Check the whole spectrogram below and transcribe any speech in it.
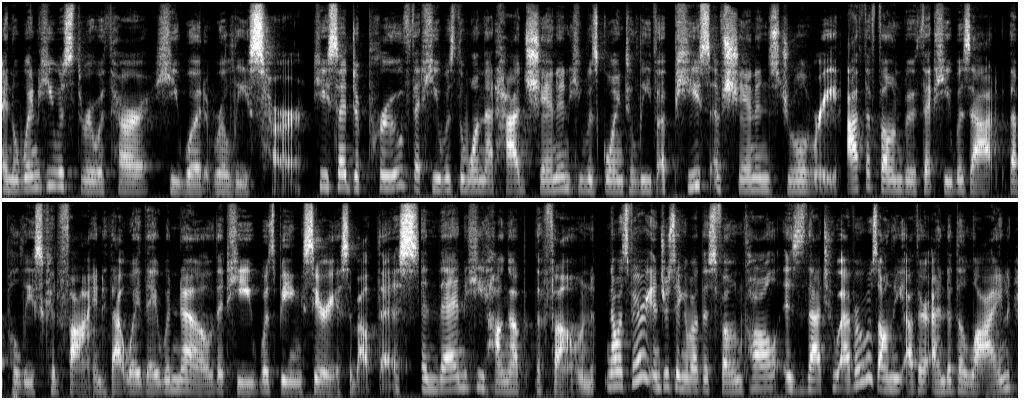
And when he was through with her, he would release her. He said to prove that he was the one that had Shannon, he was going to leave a piece of Shannon's jewelry at the phone booth that he was at that police could find. That way they would know that he was being serious about this. And then he hung up the phone. Now, what's very interesting about this phone call is that whoever was on the other end of the line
